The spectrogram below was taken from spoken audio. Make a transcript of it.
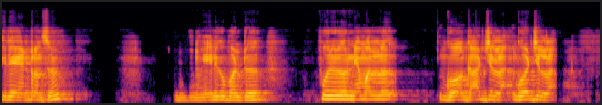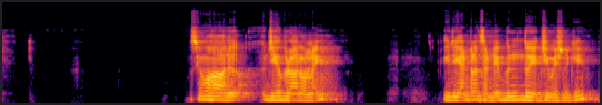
ఇదే ఎంట్రన్స్. ఎలుగుబంటు పులులు నెమళ్ళు గో గాడ్జిల్లా గోడ్జిల్లా సింహాలు జీబ్రాలు ఉన్నాయి. ఇది ఎంట్రన్స్ అండి బిందు ఎగ్జిబిషన్కి.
